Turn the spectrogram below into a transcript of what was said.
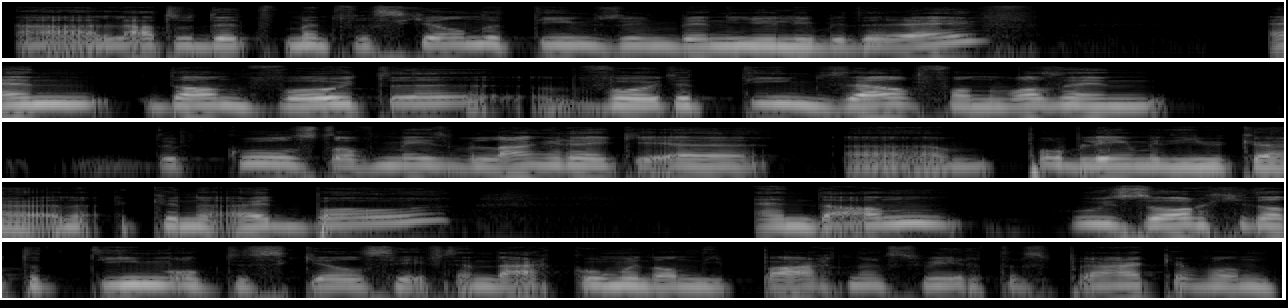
uh, laten we dit met verschillende teams doen binnen jullie bedrijf. En dan voten, voten het team zelf van wat zijn de coolste of meest belangrijke uh, problemen die we kunnen uitbouwen. En dan hoe zorg je dat het team ook de skills heeft? En daar komen dan die partners weer ter sprake van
